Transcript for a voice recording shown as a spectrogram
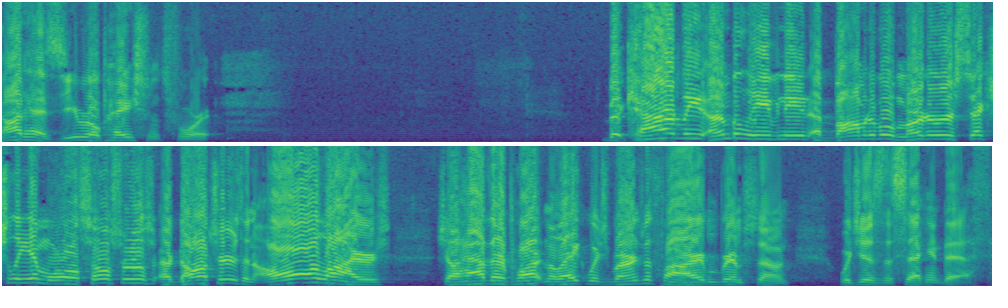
God has zero patience for it. But cowardly, unbelieving, abominable, murderers, sexually immoral, sorcerers, idolaters, and all liars shall have their part in the lake which burns with fire and brimstone, which is the second death.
